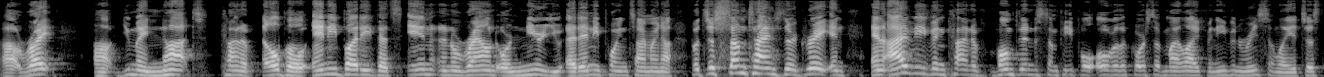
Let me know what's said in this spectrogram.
uh, right? Uh, you may not kind of elbow anybody that's in and around or near you at any point in time right now, but just sometimes they're great. And, and I've even kind of bumped into some people over the course of my life, and even recently, it just,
